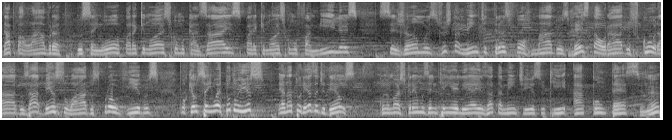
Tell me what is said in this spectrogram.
da palavra do Senhor, para que nós, como casais, para que nós, como famílias, sejamos justamente transformados, restaurados, curados, abençoados, providos, porque o Senhor é tudo isso, é a natureza de Deus. Quando nós cremos em quem Ele é, é exatamente isso que acontece, né?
